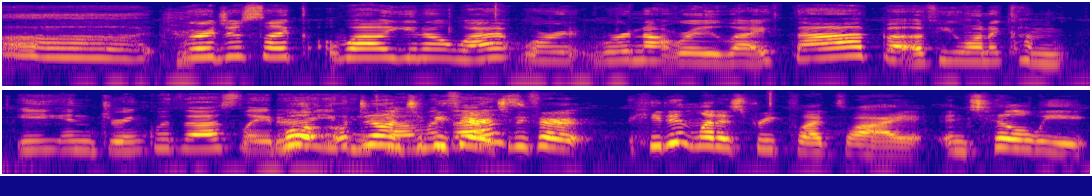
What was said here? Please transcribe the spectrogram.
uh, We're just like, well, you know what? We're we're not really like that. But if you want to come eat and drink with us later, well, you can no, come to be fair, us. to be fair, he didn't let his freak flag fly until we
